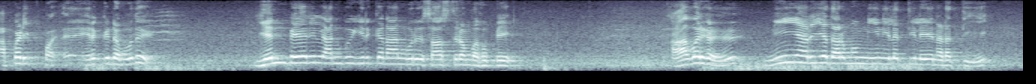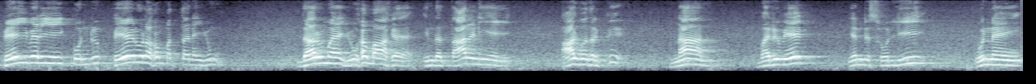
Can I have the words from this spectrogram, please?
அப்படி ப- இருக்கின்ற போது என் பேரில் அன்பு இருக்க நான் ஒரு சாஸ்திரம் வகுப்பேன். அவர்கள் நீ அறிய தர்மம் நீ நிலத்திலே நடத்தி பேய்வரியை கொன்று பேருலகம் அத்தனையும் தர்ம யுகமாக இந்த தாரணியை ஆள்வதற்கு நான் வருவேன் என்று சொல்லி உன்னை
